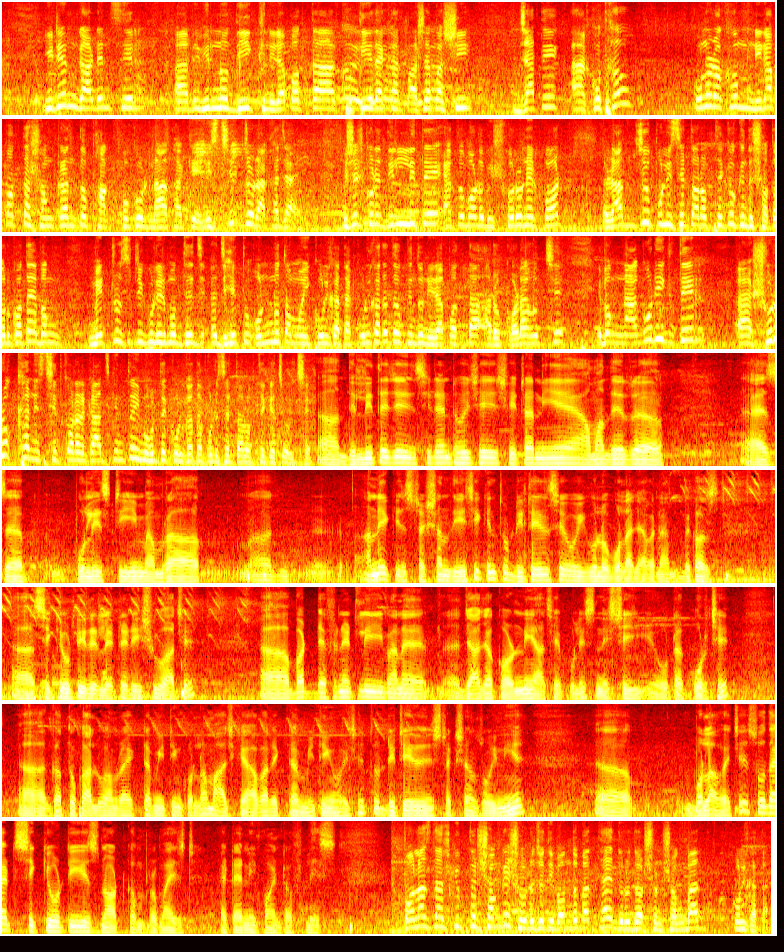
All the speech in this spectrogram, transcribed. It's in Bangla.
ইডেন গার্ডেন্সের বিভিন্ন দিক, নিরাপত্তা খতিয়ে দেখার পাশাপাশি যাতে কোথাও কোনো রকম নিরাপত্তা সংক্রান্ত ফাঁক ফোকর না থাকে নিশ্চিদ্র রাখা যায়। বিশেষ করে দিল্লিতে এত বড় বিস্ফোরণের পর রাজ্য পুলিশের তরফ থেকেও কিন্তু সতর্কতা এবং মেট্রো সিটিগুলির মধ্যে যেহেতু অন্যতম এই কলকাতা, কলকাতাতেও কিন্তু নিরাপত্তা আরও করা হচ্ছে এবং নাগরিকদের সুরক্ষা নিশ্চিত করার কাজ কিন্তু এই মুহূর্তে কলকাতা পুলিশের তরফ থেকে চলছে। দিল্লিতে যে ইনসিডেন্ট হয়েছে সেটা নিয়ে আমাদের অ্যাজ এ পুলিশ টিম আমরা অনেক ইনস্ট্রাকশন দিয়েছি কিন্তু ডিটেলসে ওইগুলো বলা যাবে না বিকজ সিকিউরিটি রিলেটেড ইস্যু আছে। বাট ডেফিনেটলি মানে যা যা করণীয় আছে পুলিশ নিশ্চয়ই ওটা করছে। গতকালও আমরা একটা মিটিং করলাম, আজকে আবার একটা মিটিং হয়েছে। তো ডিটেল ইনস্ট্রাকশনস ওই নিয়ে বলা হয়েছে so that security is not compromised at any point of place Palash দাশগুপ্তের সঙ্গে সৌরজ্যোতি বন্দ্যোপাধ্যায়, দূরদর্শন সংবাদ, কলকাতা।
